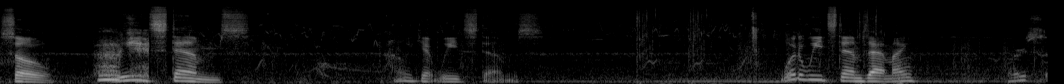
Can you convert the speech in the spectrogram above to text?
So, weed stems. How do we get weed stems? What are weed stems at, man? Where's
